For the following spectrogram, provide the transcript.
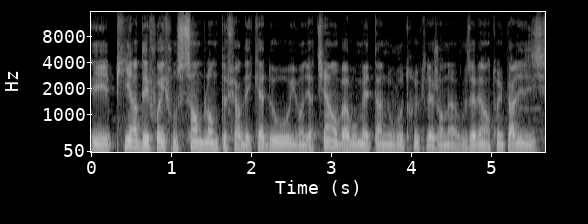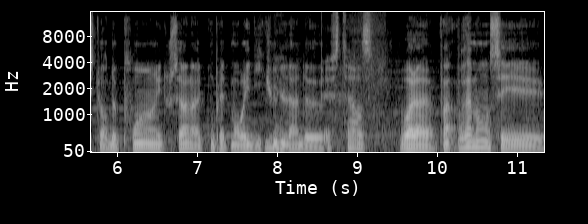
Et pire, des fois, ils font semblant de te faire des cadeaux. Ils vont dire tiens, on va vous mettre un nouveau truc. Là, j'en ai- vous avez entendu parler des histoires de points et tout ça, là, complètement ridicule, là, de F-Stars. voilà. Enfin, vraiment, c'est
